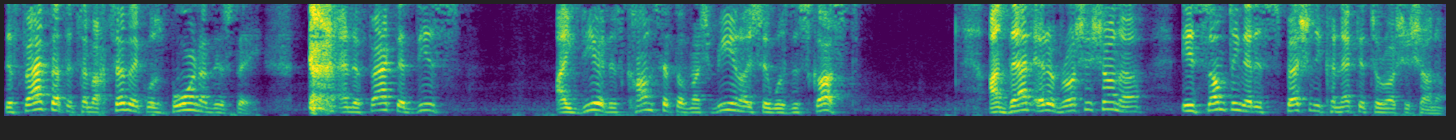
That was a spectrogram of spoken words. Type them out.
the fact that the Tzemach Tzedek was born on this day, and the fact that this idea, this concept of Mashbi and was discussed on that Erev Rosh Hashanah is something that is specially connected to Rosh Hashanah.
